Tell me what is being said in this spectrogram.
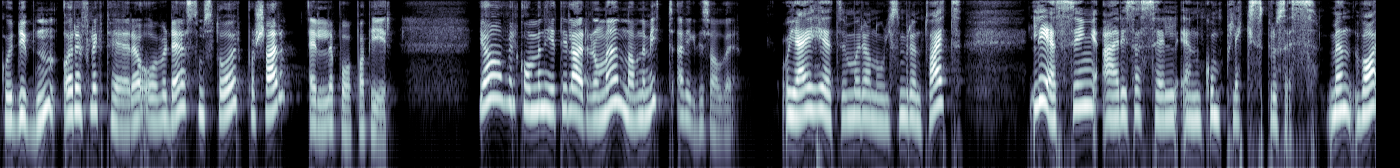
gå i dybden og reflektere over det som står på skjerm eller på papir? Ja, velkommen hit til lærerrommet, navnet mitt er Vigdis Alver. Og jeg heter Marianne Olsen Brøndtveit. Lesing er i seg selv en kompleks prosess, men hva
